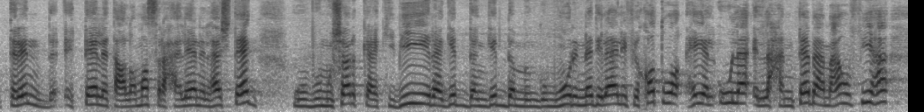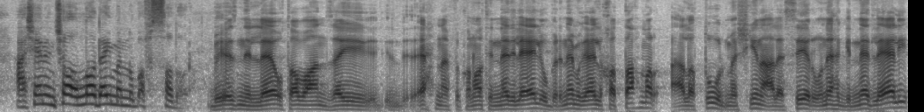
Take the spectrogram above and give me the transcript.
الترند الثالث على مصر حاليا الهاشتاج وبمشاركة كبيرة جدا جدا من جمهور النادي الأهلي في خطوة هي الأولى اللي هنتابع معاهم فيها عشان إن شاء الله دايما نبقى في الصدارة. بإذن الله وطبعا زي إحنا في قناة النادي الأهلي وبرنامج الأهلي خط أحمر على طول ماشيين على سير ونهج النادي الأهلي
